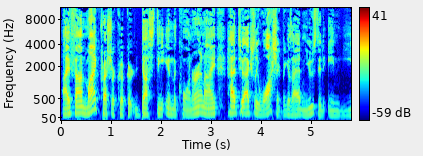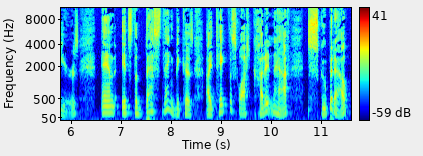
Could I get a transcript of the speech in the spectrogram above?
I found my pressure cooker dusty in the corner and I had to actually wash it because I hadn't used it in years. And it's the best thing because I take the squash, cut it in half, scoop it out,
